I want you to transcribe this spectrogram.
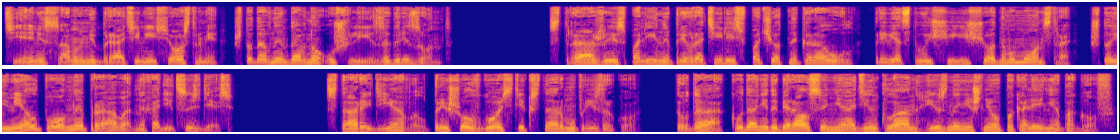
Теми самыми братьями и сестрами, что давным-давно ушли за горизонт. Стражи Исполины превратились в почетный караул, приветствующий еще одного монстра, что имел полное право находиться здесь. Старый дьявол пришел в гости к старому призраку, Туда, куда не добирался ни один клан из нынешнего поколения богов.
